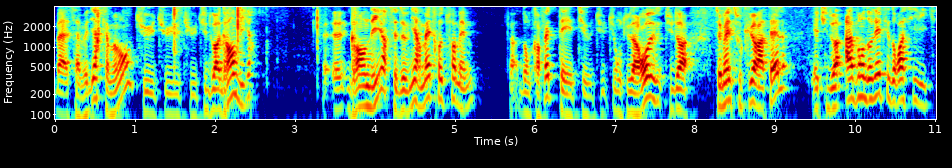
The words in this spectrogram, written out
Bah, ça veut dire qu'à un moment, tu, tu- tu- tu dois grandir. Euh, grandir, c'est devenir maître de soi-même. Donc en fait, tu, dois te mettre sous curatelle et tu dois abandonner tes droits civiques.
